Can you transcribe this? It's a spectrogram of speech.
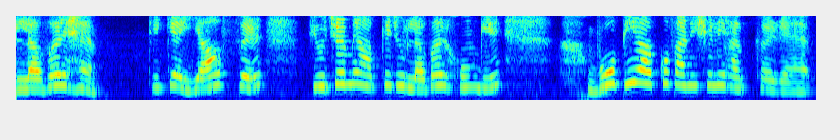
लवर हैं, ठीक है? या फिर फ्यूचर में आपके जो लवर होंगे, वो भी आपको फाइनेंशियली हेल्प कर रहे हैं।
